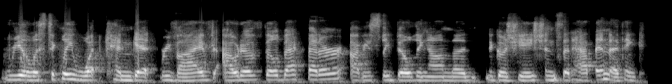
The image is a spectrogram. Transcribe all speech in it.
realistically what can get revived out of Build Back Better. Obviously, building on the negotiations that happened. I think,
